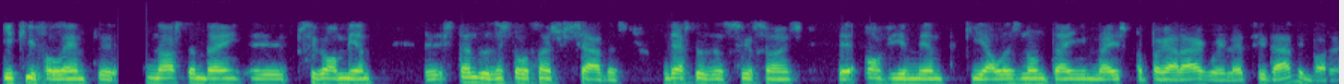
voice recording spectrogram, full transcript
equivalente. Nós também, possivelmente, estando as instalações fechadas destas associações, obviamente que elas não têm meios para pagar água e eletricidade, embora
